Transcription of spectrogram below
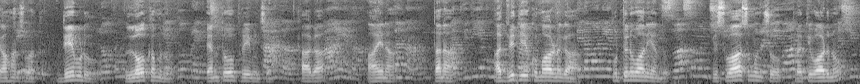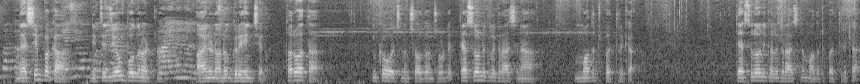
యోహాను సువార్త. దేవుడు లోకమును ఎంతో ప్రేమించాడు. కాగా ఆయన తన అద్వితీయ కుమారునిగా పుట్టినవాని అందు విశ్వాసముంచు ప్రతివాడును నశింపక నిత్యజీవం పొందినట్లు ఆయనను అనుగ్రహించాను. తర్వాత ఇంకో వచనం చదువుదాం చూడండి. తెసలోనికలకు రాసిన మొదటి పత్రిక. తెసలోనికలకు రాసిన మొదటి పత్రిక.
